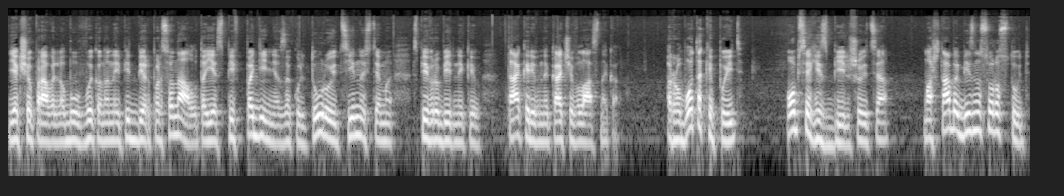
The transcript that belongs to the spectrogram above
якщо правильно був виконаний підбір персоналу та є співпадіння за культурою, цінностями співробітників та керівника чи власника. Робота кипить, обсяги збільшуються, масштаби бізнесу ростуть,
